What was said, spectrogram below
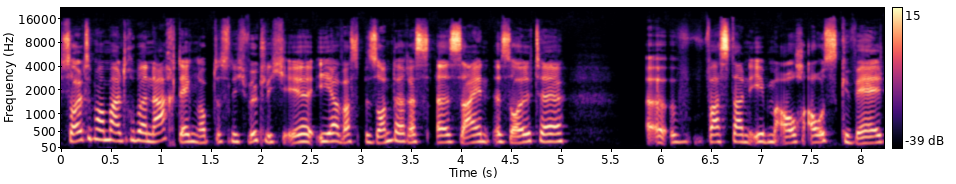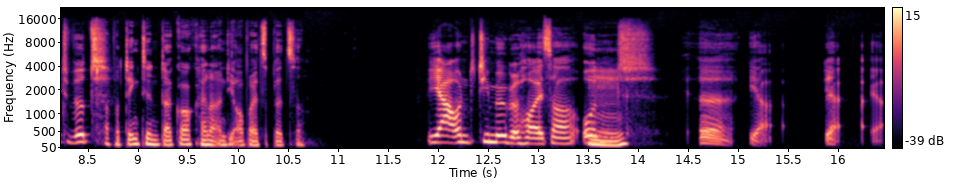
sollte man mal drüber nachdenken, ob das nicht wirklich eher, eher was Besonderes äh, sein sollte, äh, was dann eben auch ausgewählt wird. Aber denkt denn da gar keiner an die Arbeitsplätze? Ja, und die Möbelhäuser und Mhm. äh, ja, ja, ja.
